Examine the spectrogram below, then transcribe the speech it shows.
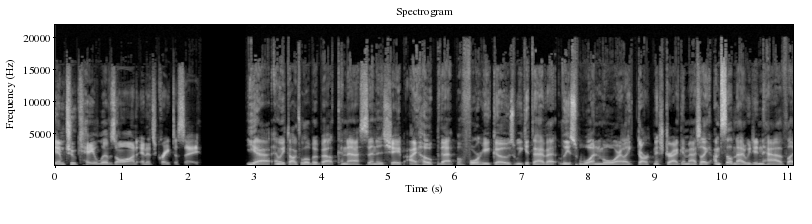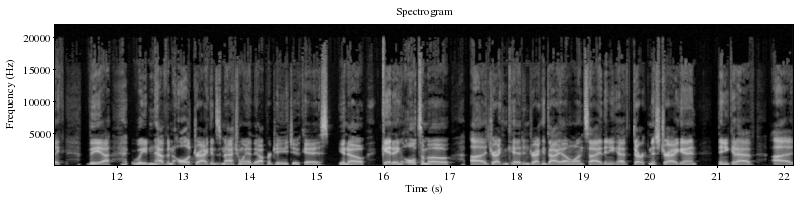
M2K lives on, and it's great to see. Yeah, and we talked a little bit about K-ness and his shape. I hope that before he goes, we get to have at least one more like Darkness Dragon match. Like, I'm still mad we didn't have like the uh we didn't have an all dragons match when we had the opportunity to case. You know, getting Ultimo, uh, Dragon Kid, and Dragon Dia on one side. Then you have Darkness Dragon. Then you could have uh,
